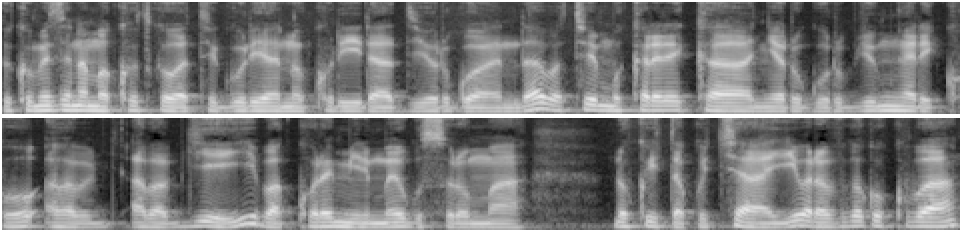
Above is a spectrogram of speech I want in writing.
Dukomeze n'amakuru twabateguriye hano kuri radiyo rwanda abatuye mu karere ka nyaruguru. By'umwihariko ababyeyi bakora imirimo yo gusoroma no kwita ku cyayi baravuga ko kuba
